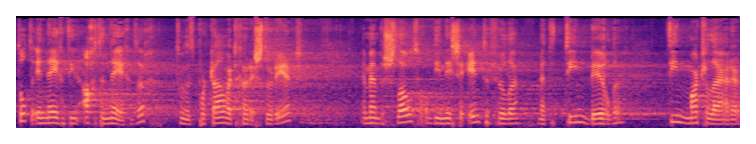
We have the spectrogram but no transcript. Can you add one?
Tot in 1998, toen het portaal werd gerestaureerd en men besloot om die nissen in te vullen met tien beelden, tien martelaren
